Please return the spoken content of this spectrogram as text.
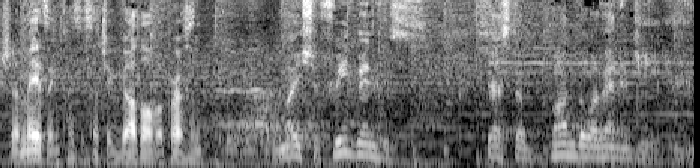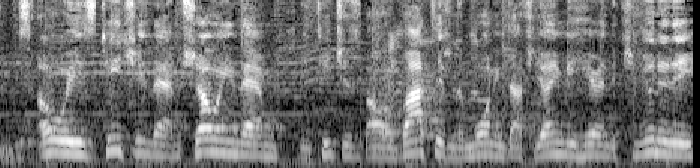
which is amazing because he's such a god of a person. Moshe Friedman is just a bundle of energy. And he's always teaching them, showing them. He teaches Balabatim in the morning Daf Yomi here in the community.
